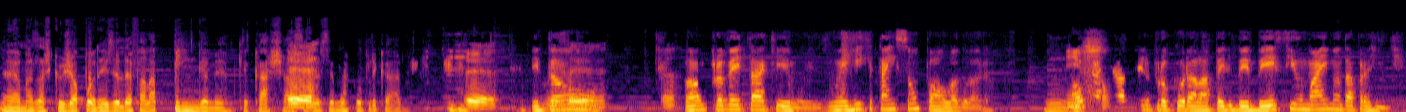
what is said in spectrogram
É, mas acho que o japonês ele deve falar pinga mesmo, porque cachaça É. deve ser mais complicado. É, Então, mas é- Vamos aproveitar aqui, Luiz. O Henrique tá em São Paulo agora. Hum. Isso. Ele procura lá pra ele beber, filmar e mandar pra gente.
